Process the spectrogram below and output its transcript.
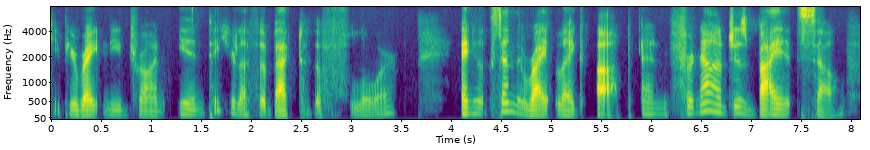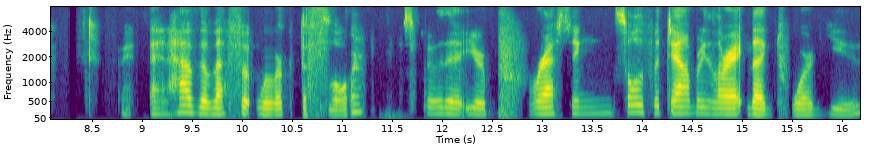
Keep your right knee drawn in. Take your left foot back to the floor and you'll extend the right leg up. And for now, just by itself. Right? And have the left foot work the floor so that you're pressing sole of foot down, bring the right leg toward you.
